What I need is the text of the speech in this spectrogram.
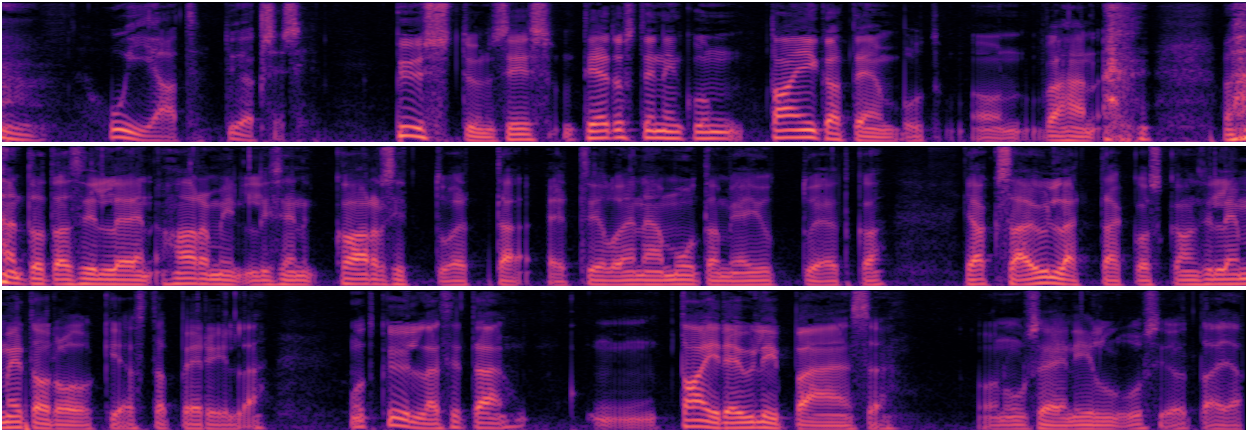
huijaat työksesi? Pystyn. Siis tietysti niin kuin taikatemput on vähän, vähän tota silleen harmillisen karsittu, että, että siellä on enää muutamia juttuja, jotka jaksaa yllättää, koska on silleen metodologiasta perillä. Mutta kyllä sitä mm, taide ylipäänsä on usein illuusiota ja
